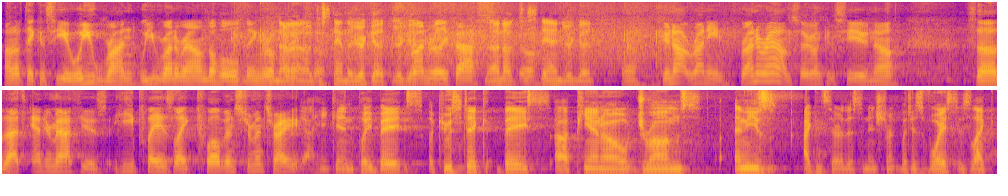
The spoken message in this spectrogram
I don't know if they can see you. Will you run? Will you run around the whole thing real No, quick? no, no, So- just stand there. You're good. You're good. Run really fast. No, no, Go. just stand. You're good. Yeah. You're not running. Run around so everyone can see you, no? So that's Andrew Matthews. He plays like 12 instruments, right? Yeah, he can play bass, acoustic, bass, uh, piano, drums, and these. I consider this an instrument, but his voice is like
